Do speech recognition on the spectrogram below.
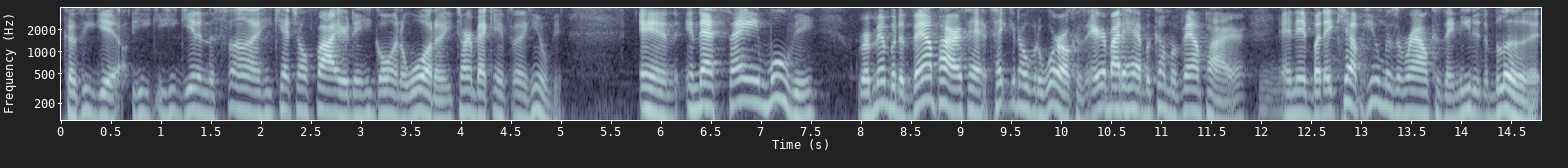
because he get he he get in the sun, he catch on fire, then he go in the water, he turn back into a human. And in that same movie, remember the vampires had taken over the world because everybody had become a vampire, and then but they kept humans around because they needed the blood,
